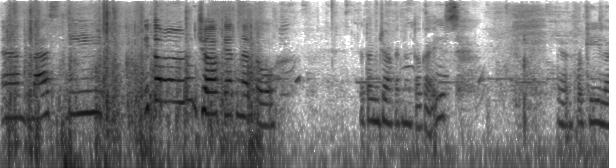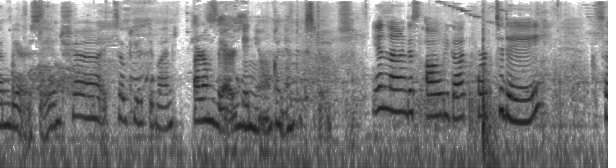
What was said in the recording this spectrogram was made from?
And lastly, itong jacket na to. Itong jacket na to, guys. Yan, for Kaylan Bears. Ayan siya. It's so cute, diba? Parang bear din yung kanyang texture. Yan lang. That's all we got for today. So,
